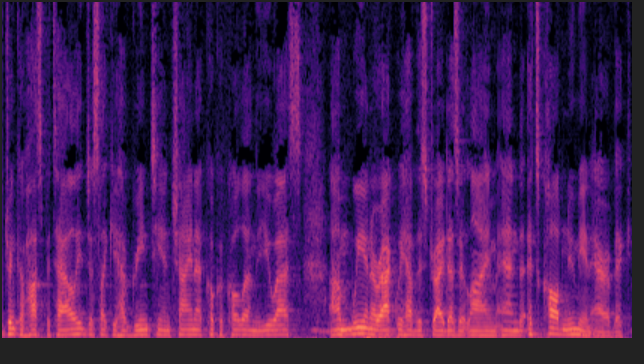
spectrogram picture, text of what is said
drink of hospitality, just like you have green tea in China, Coca-Cola in the U.S. Um, we in Iraq, we have this dry desert lime, and it's called Numi in Arabic.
